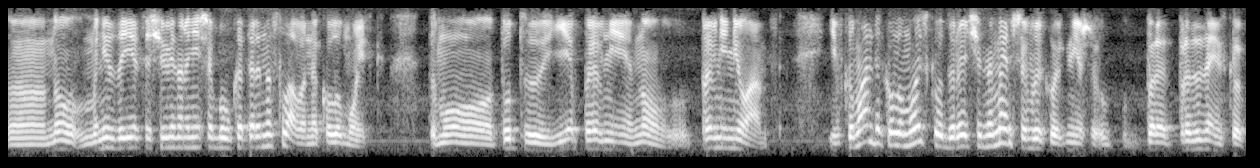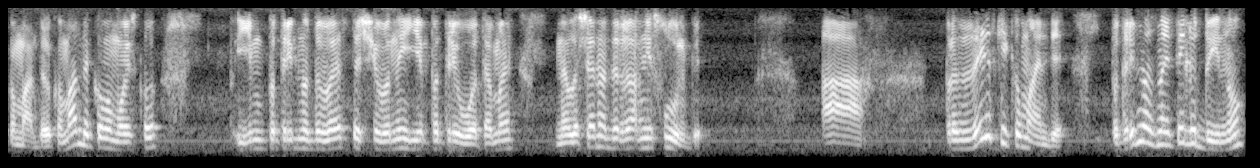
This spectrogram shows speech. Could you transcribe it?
Е, Ну, мені здається, що він раніше був Катеринослав, не Коломойськ. Тому тут є певні, ну, певні нюанси. І в команди Коломойського, до речі, не менше виклик, ніж перед президентською командою. Команди Коломойського їм потрібно довести, що вони є патріотами не лише на державній службі, а президентській команді потрібно знайти людину,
